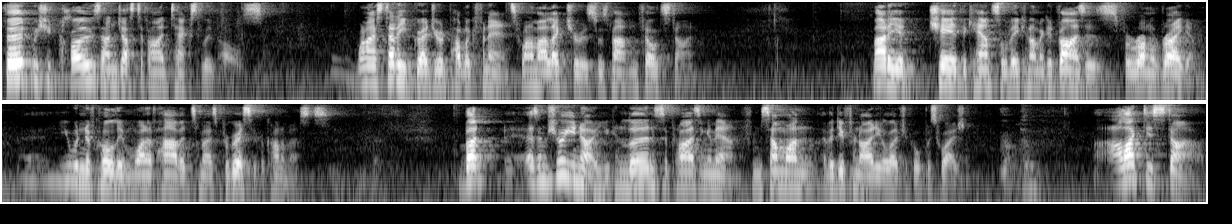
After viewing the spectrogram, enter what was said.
Third, we should close unjustified tax loopholes. When I studied graduate public finance, one of my lecturers was Martin Feldstein. Marty had chaired the Council of Economic Advisers for Ronald Reagan. You wouldn't have called him one of Harvard's most progressive economists. But as I'm sure you know, you can learn a surprising amount from someone of a different ideological persuasion. I liked his style,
